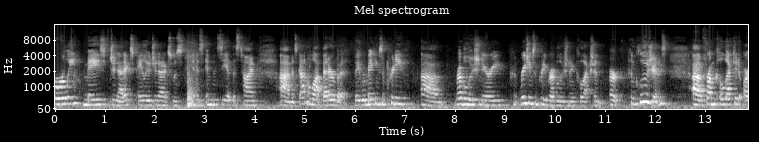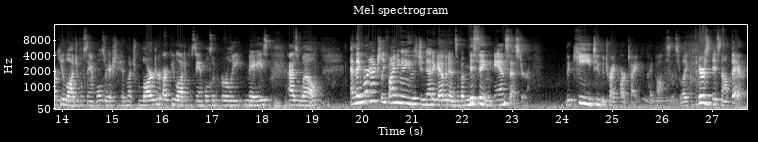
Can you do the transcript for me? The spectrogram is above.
early maize genetics. Paleogenetics was in its infancy at this time. Um, it's gotten a lot better, but they were making some pretty um, revolutionary, reaching some pretty revolutionary collection or conclusions uh, from collected archaeological samples. We actually had much larger archaeological samples of early maize as well. And they weren't actually finding any of this genetic evidence of a missing ancestor, the key to the tripartite hypothesis. Like, there's, it's not there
